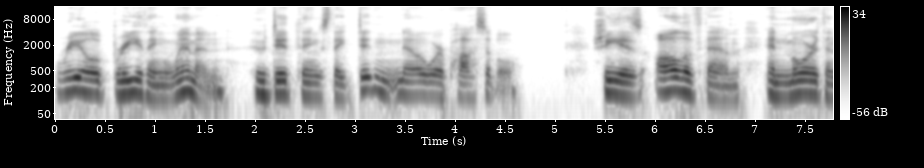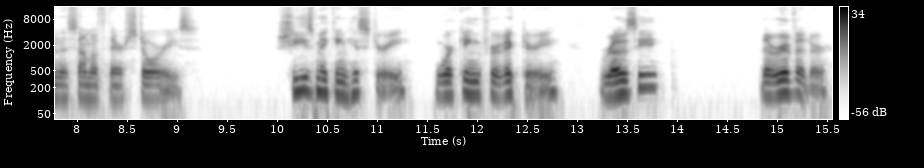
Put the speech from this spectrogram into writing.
real breathing women who did things they didn't know were possible. She is all of them and more than the sum of their stories. She's making history, working for victory. Rosie the Riveter.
